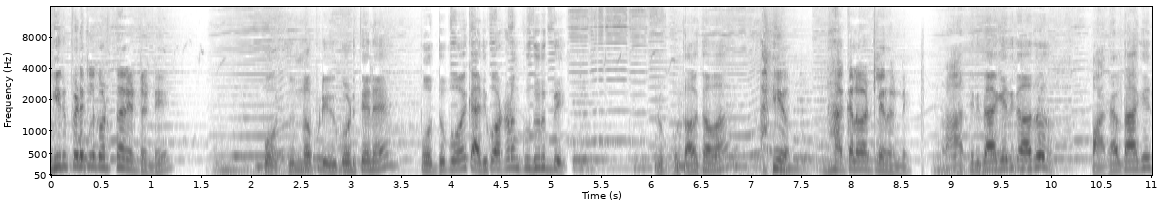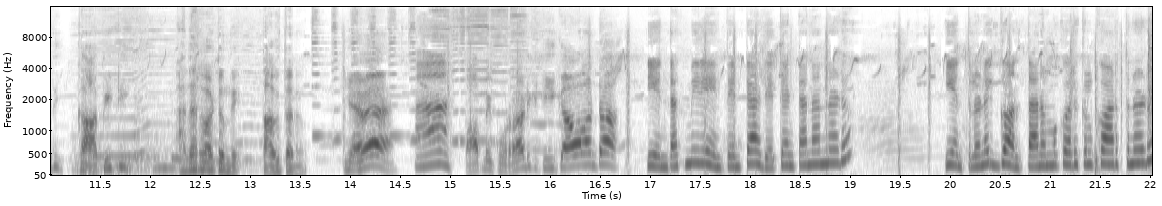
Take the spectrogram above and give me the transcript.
మీరు పిడకలు కొడతారేంటండి? పొద్దున్నప్పుడు ఇవి కొడితేనే పొద్దు పోయి అది కొట్టడం కుదురుద్ది. నువ్వు తాగుతావా? అయ్యో నాకు అలవాట్లేదండి. రాత్రి తాగేది కాదు పగలు తాగేది కాపీ టీ. అది అలవాటు ఉంది తాగుతాను. ఏమే? ఆ. పాప మీ కుర్రాడికి టీ కావాలంట. ఇందాక మీరు ఏం తింటే అదే తింటానన్నాడు. ఇంతలోనే గొంతానమ్మ కోరికలు కోరుతున్నాడు.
